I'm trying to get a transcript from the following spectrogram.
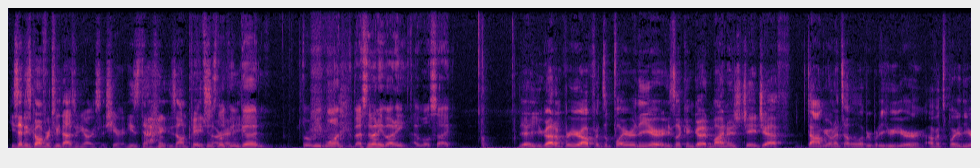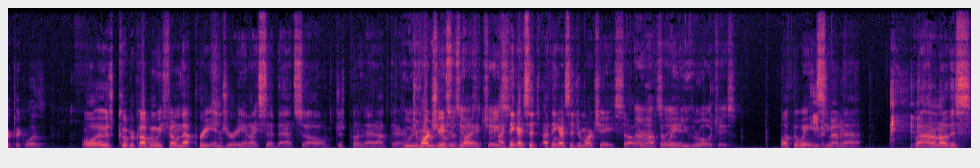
He said he's going for 2,000 yards this year, and he's he's on pace already. looking good through week one, the best of anybody, I will say. Yeah, you got him for your offensive player of the year. He's looking good. Mine is J. Jeff. Dom, you want to tell everybody who your offensive player of the year pick was? Well, it was Cooper Kupp, and we filmed that pre-injury, and I said that, so just putting that out there. Who- who Ja'Marr you Chase was with? my. Chase? I think I said. I think I said Ja'Marr Chase. So All we'll right, have to so wait. You can roll with Chase. We'll have to wait and Even see better. on that. But I don't know. This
